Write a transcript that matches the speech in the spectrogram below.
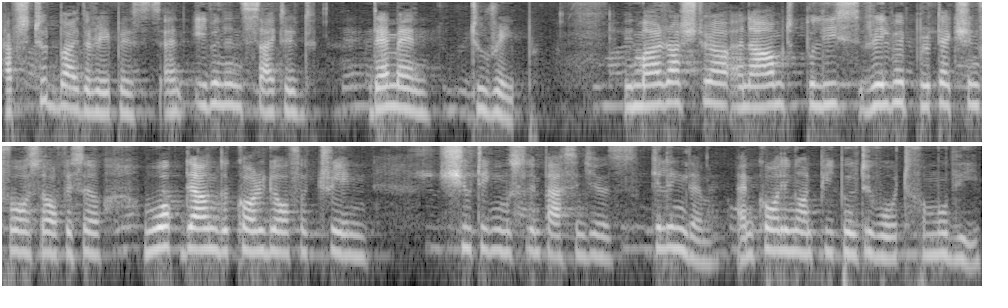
have stood by the rapists and even incited their men to rape. In Maharashtra, an armed police railway protection force officer walked down the corridor of a train, shooting Muslim passengers, killing them, and calling on people to vote for Modi.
